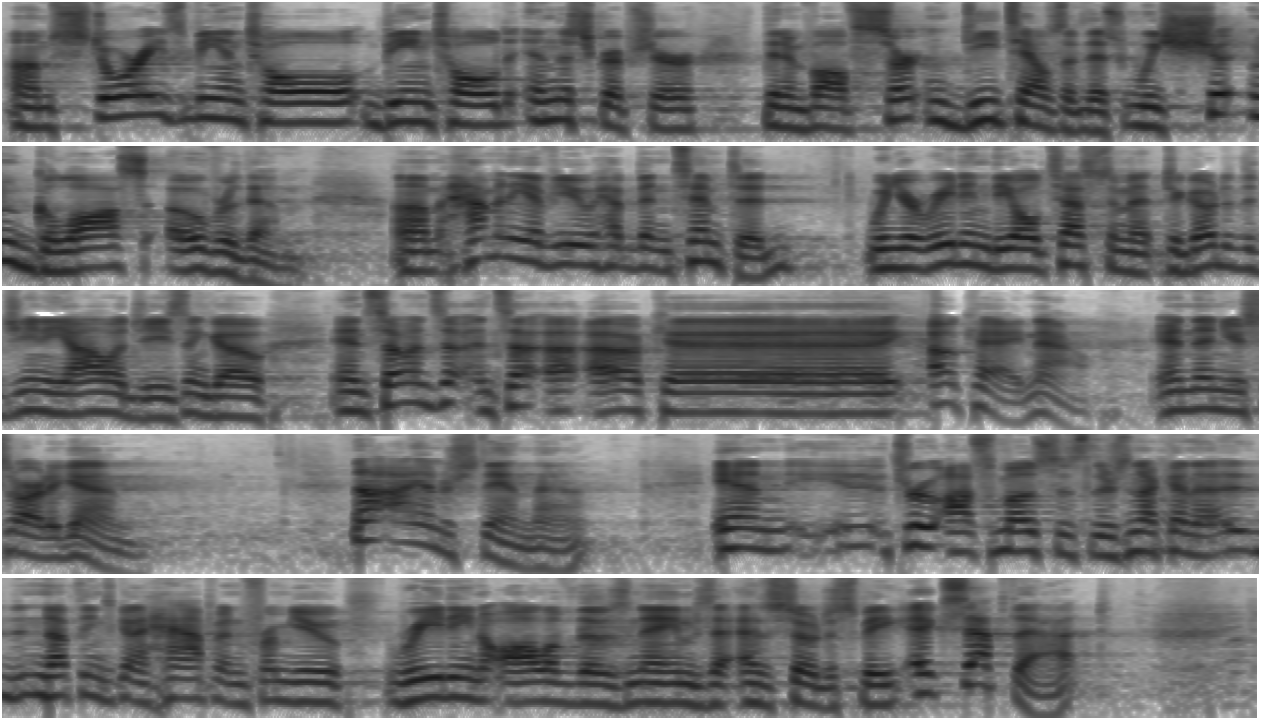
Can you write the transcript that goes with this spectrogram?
um, stories being told, being told in the scripture that involve certain details of this, we shouldn't gloss over them. Um, how many of you have been tempted when you're reading the Old Testament to go to the genealogies and go, and so and so, and so, uh, okay, okay, now. And then you start again. Now, I understand that. And through osmosis, there's not gonna, nothing's going to happen from you reading all of those names, as so to speak, except that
